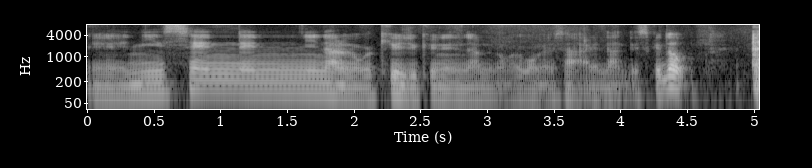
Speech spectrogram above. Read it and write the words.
えー、2000年になるのか99年になるのかごめんなさいあれなんですけどち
